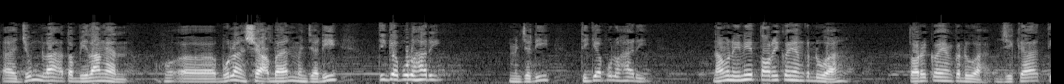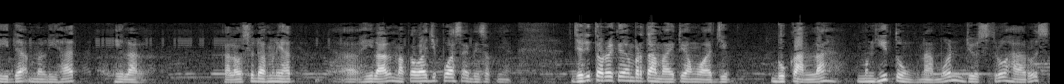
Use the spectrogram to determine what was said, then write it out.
uh, jumlah atau bilangan uh, bulan Sya'ban menjadi 30 hari. Menjadi 30 hari. Namun ini toriko yang kedua. Toriko yang kedua, jika tidak melihat hilal. Kalau sudah melihat uh, hilal, maka wajib puasa besoknya. Jadi toriko yang pertama itu yang wajib. Bukanlah menghitung, namun justru harus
